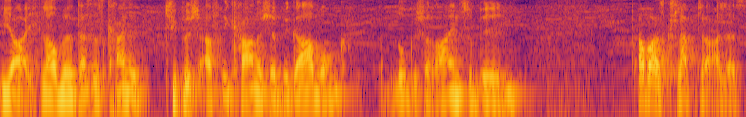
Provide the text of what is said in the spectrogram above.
Ja, ich glaube, das ist keine typisch afrikanische Begabung, logische Reihen zu bilden. Aber es klappte alles.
